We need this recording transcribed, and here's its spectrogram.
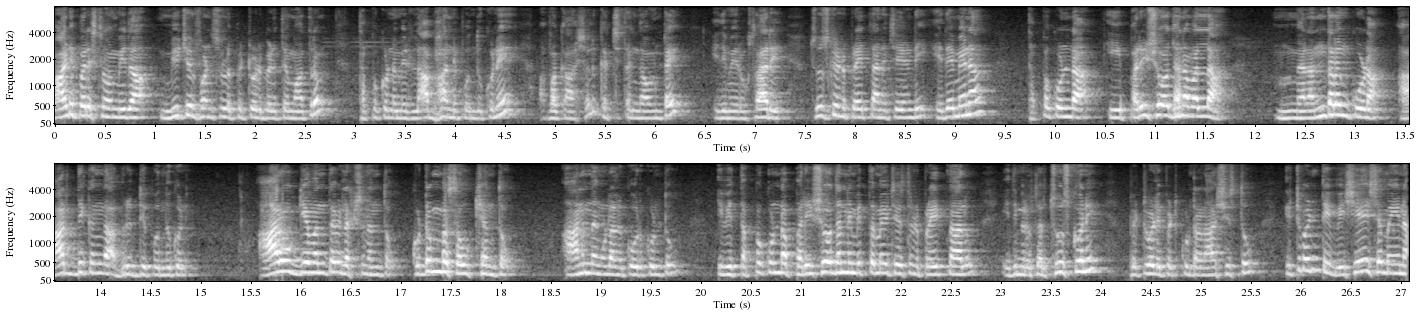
పాడి పరిశ్రమ మీద మ్యూచువల్ ఫండ్స్లో పెట్టుబడి పెడితే మాత్రం తప్పకుండా మీరు లాభాన్ని పొందుకునే అవకాశాలు ఖచ్చితంగా ఉంటాయి. ఇది మీరు ఒకసారి చూసుకునే ప్రయత్నాన్ని చేయండి. ఏదేమైనా తప్పకుండా ఈ పరిశోధన వల్ల మనందరం కూడా ఆర్థికంగా అభివృద్ధి పొందుకొని ఆరోగ్యవంత లక్షణంతో కుటుంబ సౌఖ్యంతో ఆనందంగా ఉండాలని కోరుకుంటూ ఇవి తప్పకుండా పరిశోధన నిమిత్తమే చేస్తున్న ప్రయత్నాలు. ఇది మీరు ఒకసారి చూసుకొని పెట్టుబడి పెట్టుకుంటారని ఆశిస్తూ ఇటువంటి విశేషమైన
